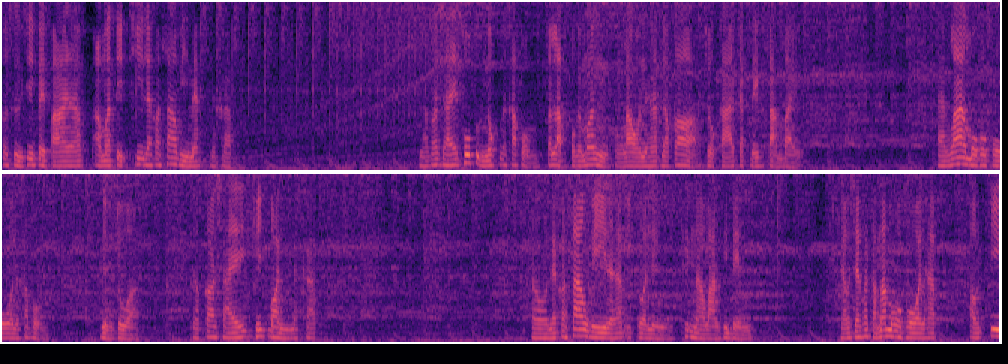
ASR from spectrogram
ก็คือจี้ไฟฟ้านะครับ เอามาติดที่แลคาซ่า V Max นะครับ แล้วก็ใช้ผู้ฝึกนกนะครับผมสลับโปเกมอนของเรานะครับ แล้วก็โจการ์ดจากเด็กสามใบแปลงร่างโมโคโคนะครับผมหนึ่งตัว แล้วก็ใช้คิดบอลนะครับเอาแล้วก็สร้าง V นะครับ อีกตัวหนึ่งขึ้นมาวางที่เบนแล้วใช้ความสามารถโมโหโคนะครับ เอาจี้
